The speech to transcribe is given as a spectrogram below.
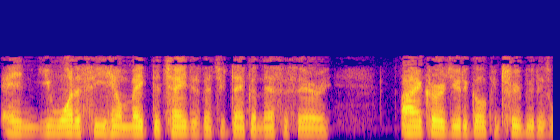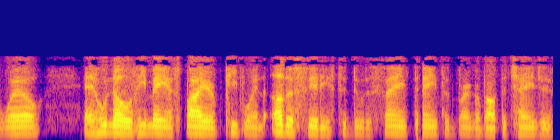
and you want to see him make the changes that you think are necessary, I encourage you to go contribute as well. And who knows, he may inspire people in other cities to do the same thing to bring about the changes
